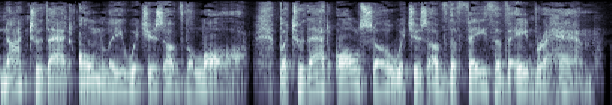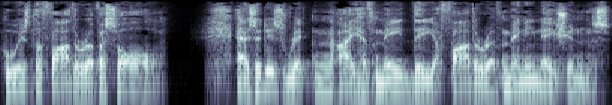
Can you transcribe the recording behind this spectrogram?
not to that only which is of the law, but to that also which is of the faith of Abraham, who is the father of us all. As it is written, I have made thee a father of many nations,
